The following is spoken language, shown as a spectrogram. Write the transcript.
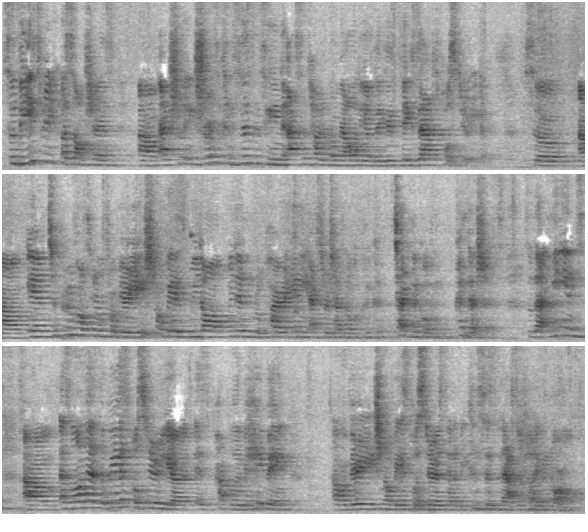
So these three assumptions um, actually ensure the consistency and asymptotic normality of the exact posterior. So, um, and to prove our theorem for variational Bayes, we don't, we didn't require any extra technical technical conditions. So that means um, as long as the Bayes posterior is properly behaving, our variational Bayes posterior is going to be consistent asymptotic and normal.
